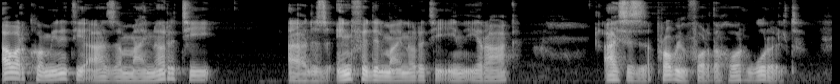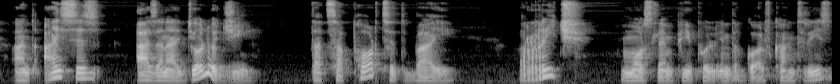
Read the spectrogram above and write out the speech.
our community as a minority, as infidel minority in Iraq. ISIS is a problem for the whole world. And ISIS as an ideology that's supported by rich Muslim people in the Gulf countries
